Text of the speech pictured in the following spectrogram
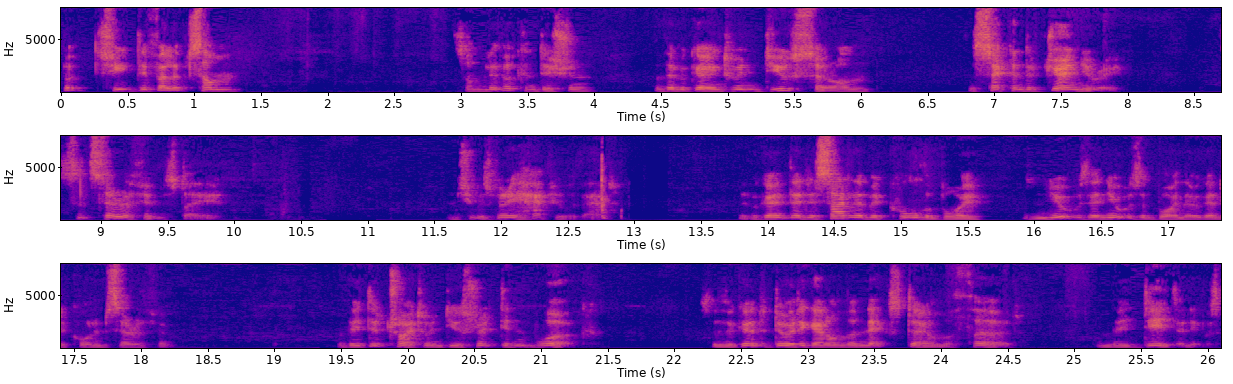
but she developed some some liver condition, and they were going to induce her on the second of January, St Seraphim's Day, and she was very happy with that. They were going. They decided they would call the boy. They knew it was. They knew it was a boy, and they were going to call him Seraphim. But they did try to induce her. It didn't work. So they're going to do it again on the next day, on the third. And they did, and it was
